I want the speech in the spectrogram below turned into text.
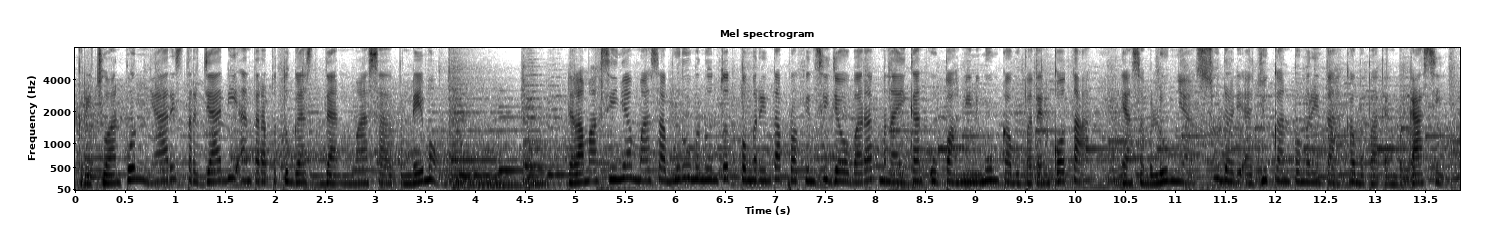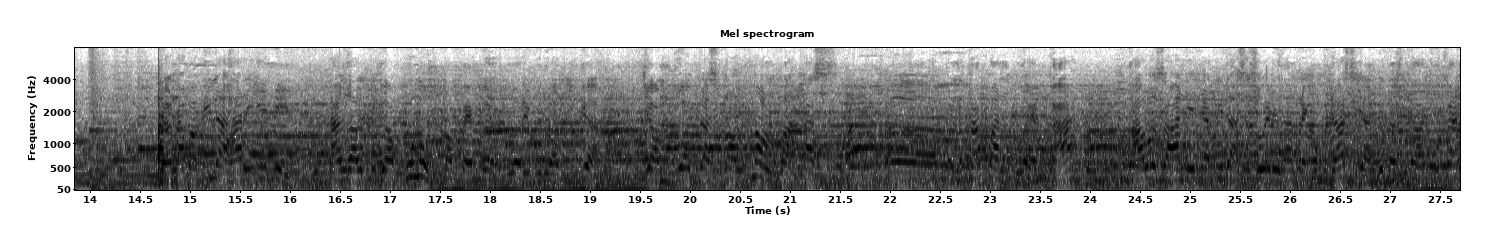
Kericuan pun nyaris terjadi antara petugas dan masa pendemo. Dalam aksinya, masa buruh menuntut pemerintah Provinsi Jawa Barat menaikkan upah minimum kabupaten kota yang sebelumnya sudah diajukan pemerintah Kabupaten Bekasi. Dan apabila hari ini, tanggal 30 November 2023, jam 12.00 batas eh, penetapan UMK, kalau seandainya tidak sesuai dengan rekomendasi yang kita sudah ajukan,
